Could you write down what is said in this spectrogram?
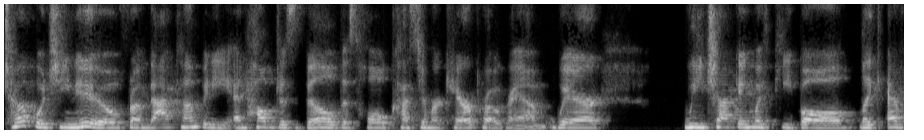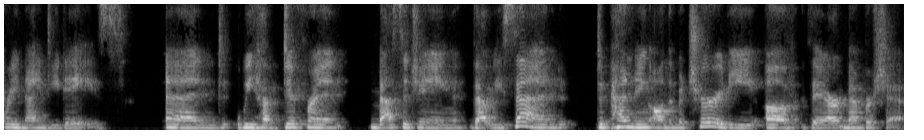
took what she knew from that company and helped us build this whole customer care program where we check in with people like every 90 days and we have different messaging that we send depending on the maturity of their membership.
